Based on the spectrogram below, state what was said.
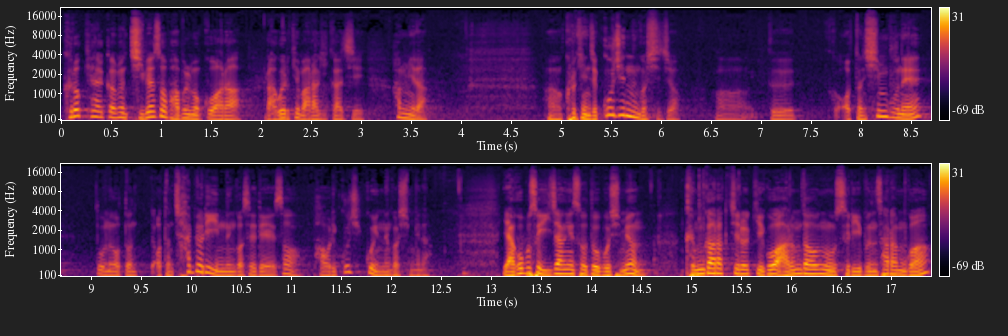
그렇게 할 거면 집에서 밥을 먹고 와라라고 이렇게 말하기까지 합니다. 어, 그렇게 이제 꾸짖는 것이죠. 어, 그 어떤 신분에 또는 어떤 어떤 차별이 있는 것에 대해서 바울이 꾸짖고 있는 것입니다. 야고보서 2장에서도 보시면 금가락지를 끼고 아름다운 옷을 입은 사람과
